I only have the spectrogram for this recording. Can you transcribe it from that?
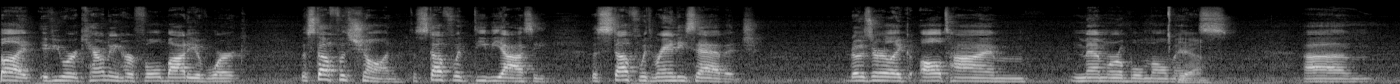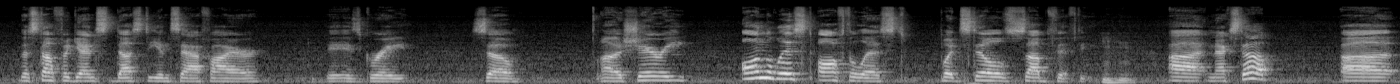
But if you were counting her full body of work, the stuff with Shawn, the stuff with DiBiase, the stuff with Randy Savage, those are like all time memorable moments. Um, the stuff against Dusty and Sapphire is great. So, uh, Sherri on the list, off the list, but still sub 50. Uh, next up, uh,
